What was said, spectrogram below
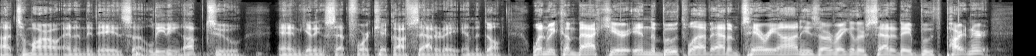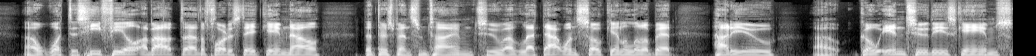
uh, tomorrow and in the days uh, leading up to and getting set for kickoff Saturday in the Dome. When we come back here in the booth, we'll have Adam Terry on. He's our regular Saturday booth partner. Uh, what does he feel about uh, the Florida State game now that there's been some time to uh, let that one soak in a little bit? How do you uh, go into these games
